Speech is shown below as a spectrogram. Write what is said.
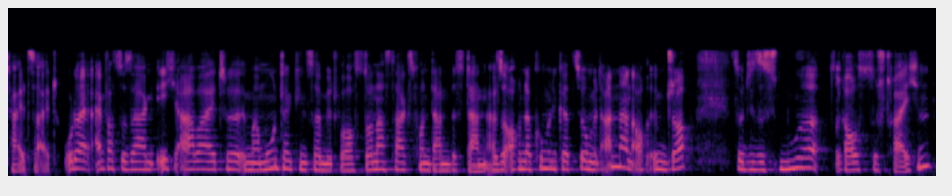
Teilzeit. Oder einfach zu sagen, ich arbeite immer Montag, Dienstag, Mittwochs, Donnerstags von dann bis dann. Also auch in der Kommunikation mit anderen, auch im Job, so dieses nur rauszustreichen.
